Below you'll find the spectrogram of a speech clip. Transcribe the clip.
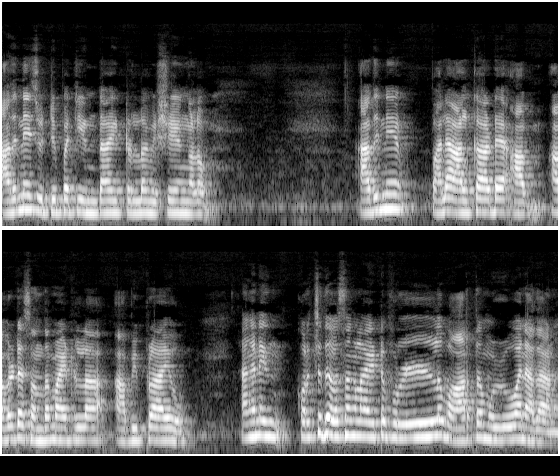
അതിനെ ചുറ്റിപ്പറ്റി ഉണ്ടായിട്ടുള്ള വിഷയങ്ങളും അതിന് പല ആൾക്കാരുടെ അവരുടെ സ്വന്തമായിട്ടുള്ള അഭിപ്രായവും അങ്ങനെ കുറച്ച് ദിവസങ്ങളായിട്ട് ഫുള്ള് വാർത്ത മുഴുവൻ അതാണ്.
